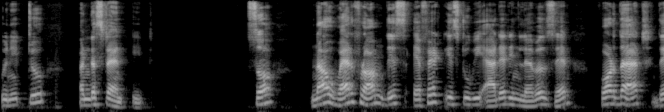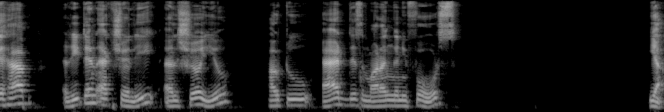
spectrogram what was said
we need to understand it. So now where from this effect is to be added in level set, for that they have written actually, I'll show you how to add this Marangoni force. Yeah,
